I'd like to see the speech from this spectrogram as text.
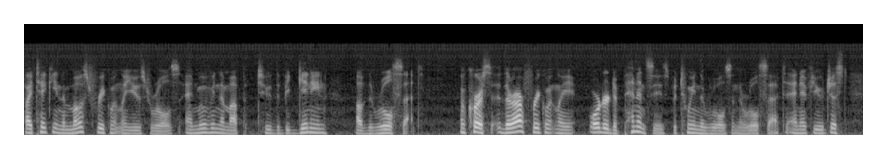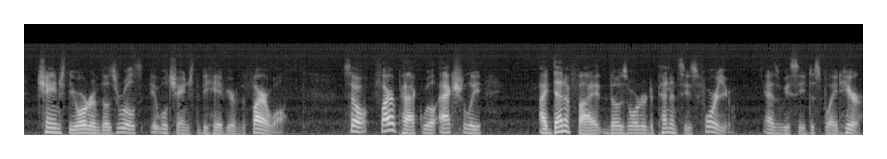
by taking the most frequently used rules and moving them up to the beginning of the rule set. Of course, there are frequently order dependencies between the rules in the rule set, and if you just change the order of those rules, it will change the behavior of the firewall. So FirePAC will actually identify those order dependencies for you, as we see displayed here.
